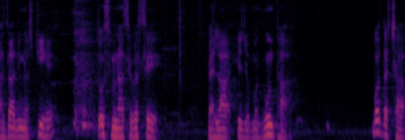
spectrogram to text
आज़ाद यूनिवर्सिटी है तो उस मुनासिबत से पहला ये जो मजमून था, बहुत अच्छा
